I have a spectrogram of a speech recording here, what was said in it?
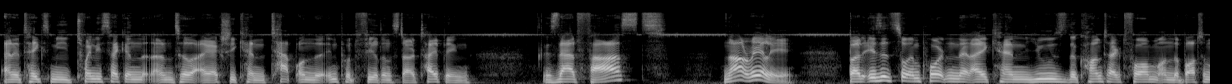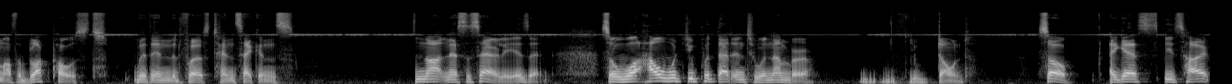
and it takes me 20 seconds until I actually can tap on the input field and start typing, is that fast? Not really. But is it so important that I can use the contact form on the bottom of a blog post within the first 10 seconds? Not necessarily, is it? So what, how would you put that into a number? You don't. So I guess speed's hard.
